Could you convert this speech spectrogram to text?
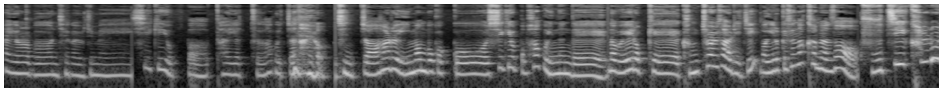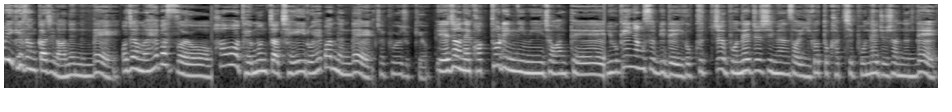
아, 여러분, 제가 요즘에 식이요법 다이어트 하고 있잖아요. 진짜 하루에 2만 보 걷고 식이요법 하고 있는데, 나 왜 이렇게 강철살이지? 막 이렇게 생각하면서 굳이 칼로리 계산까진 안 했는데, 어제 한번 해봤어요. 파워 대문자 J로 해봤는데, 제가 보여줄게요. 예전에 곽토리님이 저한테 요기냥수비대 이거 굿즈 보내주시면서 이것도 같이 보내주셨는데,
